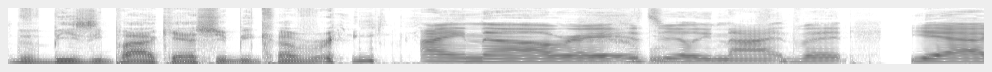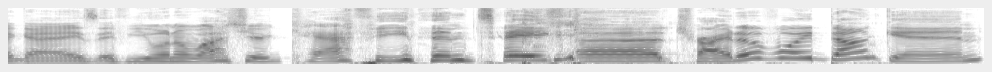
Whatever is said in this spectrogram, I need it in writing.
the BZ podcast should be covering. I know, right? It's really not. But yeah, guys, if you want to watch your caffeine intake, uh, try to avoid Dunkin'.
